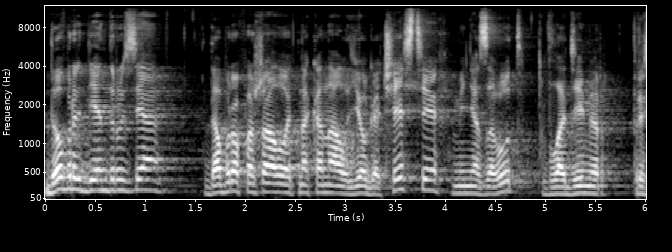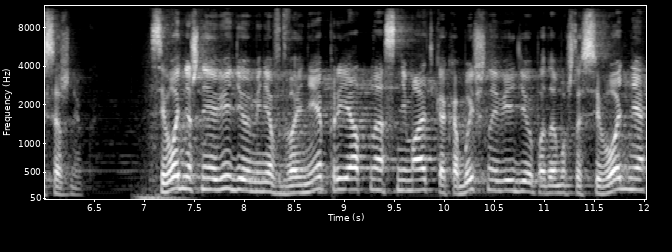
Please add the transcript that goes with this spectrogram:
Добрый день, друзья! Добро пожаловать на канал Йога Чести. Меня зовут Владимир Присяжнюк. Сегодняшнее видео мне вдвойне приятно снимать, как обычное видео, потому что сегодня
